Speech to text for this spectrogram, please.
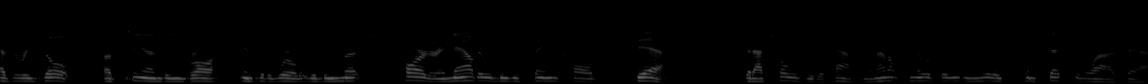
as a result of sin being brought into the world. It would be much harder. And now there would be this thing called death that I told you would happen. And I don't know if they even really conceptualized that,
